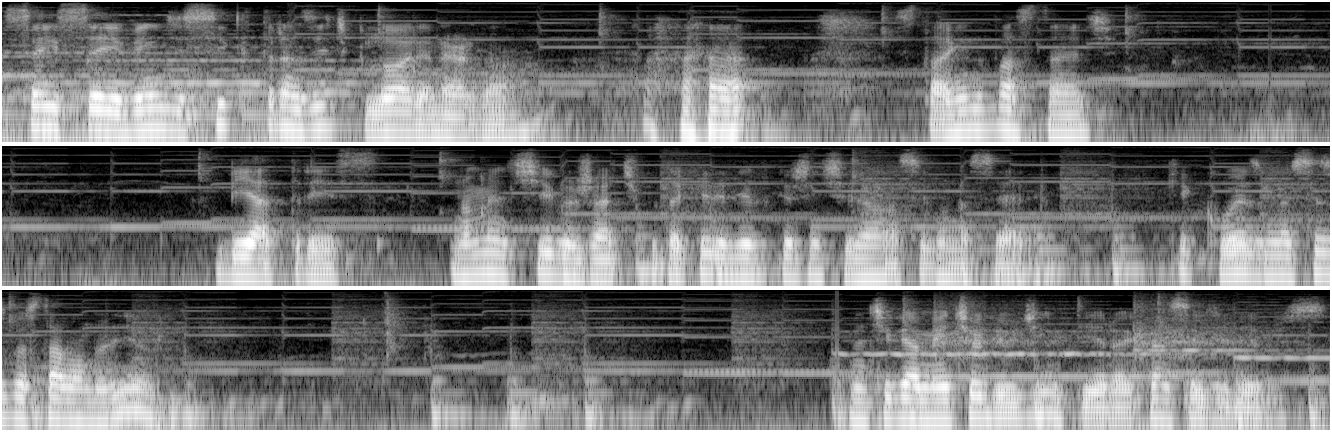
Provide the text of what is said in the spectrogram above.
Sei, sei, vem de Sic Transit Glória, nerdão. Está rindo bastante. Beatriz. Nome antigo já, tipo daquele livro que a gente leu na segunda série. Que coisa, mas vocês gostavam do livro? Antigamente eu li o dia inteiro, aí cansei de livros.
